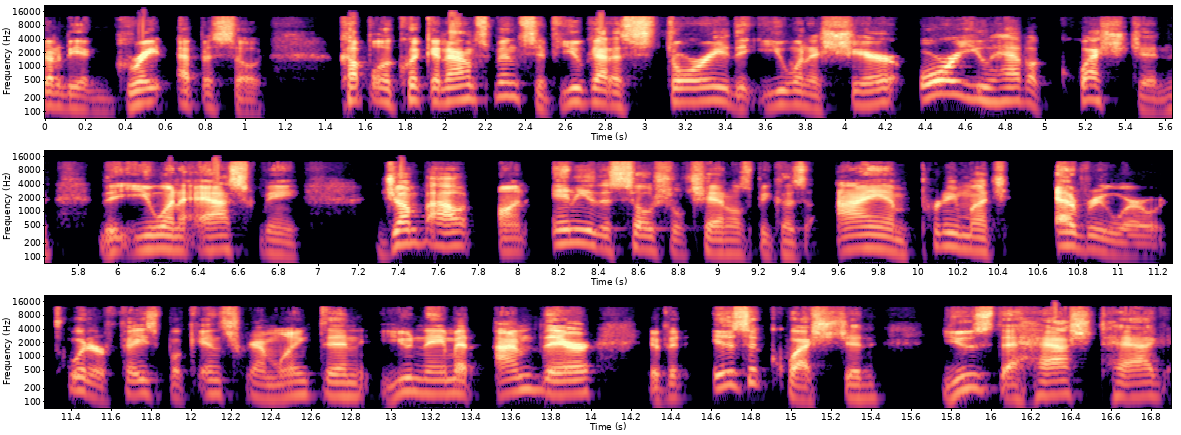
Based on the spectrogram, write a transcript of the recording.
going to be a great episode. A couple of quick announcements. If you've got a story that you want to share or you have a question that you want to ask me, jump out on any of the social channels because I am pretty much everywhere Twitter, Facebook, Instagram, LinkedIn, you name it. I'm there. If it is a question, use the hashtag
